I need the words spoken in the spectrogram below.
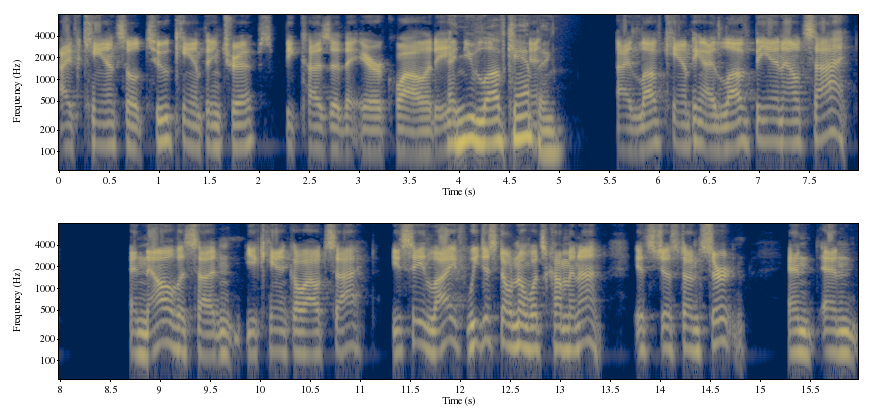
I've canceled two camping trips because of the air quality. And you love camping. And I love camping. I love being outside. And now all of a sudden, you can't go outside. You see, life, we just don't know what's coming on. It's just uncertain. And and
